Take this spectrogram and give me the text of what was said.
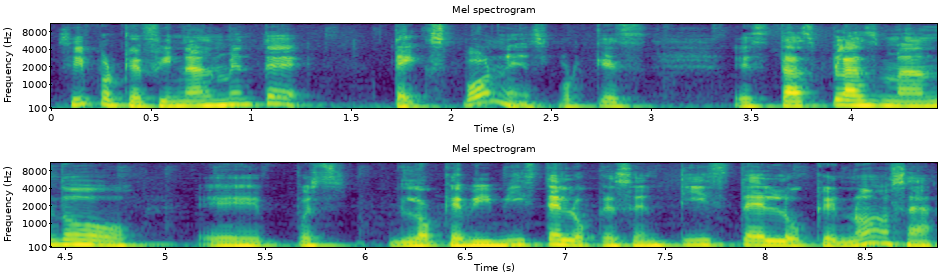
Sí, porque finalmente te expones, porque estás plasmando eh, pues lo que viviste, lo que sentiste, lo que no, o sea,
